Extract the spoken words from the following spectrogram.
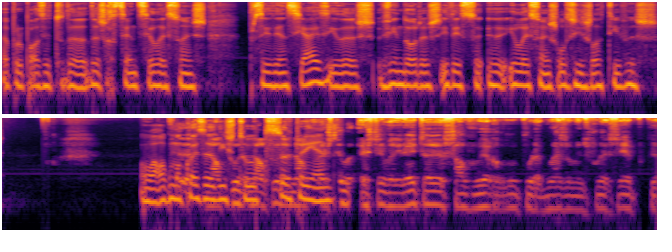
a propósito da, das recentes eleições presidenciais e das vindouras eh, eleições legislativas? Ou alguma coisa altura, disto altura, te surpreende? Não, a extrema-direita, salvo erro, por, mais ou menos por essa época,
